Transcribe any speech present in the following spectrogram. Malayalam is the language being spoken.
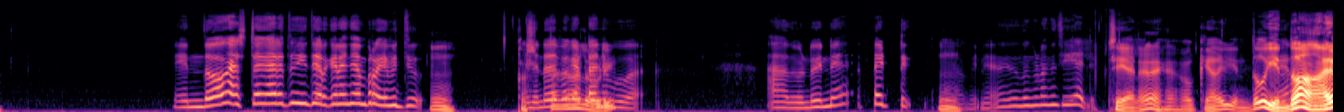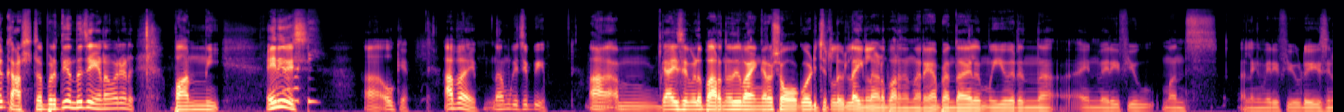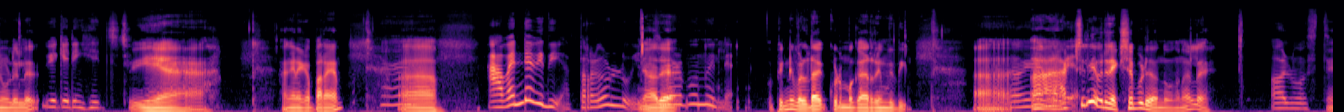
എന്തോ കഷ്ടകാലത്ത് നീ ചെറുക്കനെ ഞാൻ പ്രേമിച്ചു. ഉം. എന്നിട്ട് ഇപ്പൊ കഷ്ടകാലം കെട്ടാനും പോവാ. അതുകൊണ്ട് പിന്നെ പെട്ട്. ഉം. അപ്പൊ പിന്നെ ഇതും കൂടെ അങ്ങ് ചെയ്യാലോ. ചെയ്യാലേ ഓക്കെ അത് എന്തോ എന്തോ ആരോ കഷ്ടപ്പെടുത്തി എന്തോ ചെയ്യണ പോലെയാണ്. പന്നി. എനിവേസ് ആ ഓക്കെ അപ്പോൾ നമുക്ക് ചിപ്പി. ഗൈസ് ഇവൾ പറഞ്ഞത് ഭയങ്കര ഷോക്ക് അടിച്ചിട്ടുള്ള ഒരു ലൈനിലാണ് പറഞ്ഞതെന്നറിയാം അപ്പോൾ എന്തായാലും ഈ വരുന്ന ഇൻ വെരി ഫ്യൂ മന്ത്സ് അല്ലെങ്കിൽ വെരി ഫ്യൂ ഡേയ്സിനുള്ളിൽ ഹിറ്റ് അങ്ങനെയൊക്കെ പറയാം. അവന്റെ വിധി അത്രേ ഉള്ളൂ. അതെ. പിന്നെ ഇവളുടെ കുടുംബക്കാരുടെയും വിധി. ആക്ച്വലി അവർ രക്ഷപ്പെടുകയെന്ന് തോന്നുന്നു അല്ലേ? ഓൾമോസ്റ്റ്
